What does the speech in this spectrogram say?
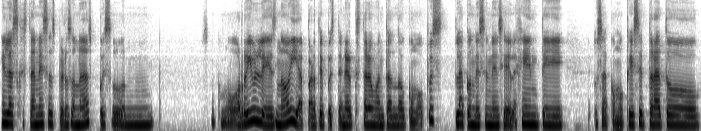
en las que están esas personas, pues son como horribles, ¿no? Y aparte, pues tener que estar aguantando como, pues, la condescendencia de la gente, o sea, como que ese trato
